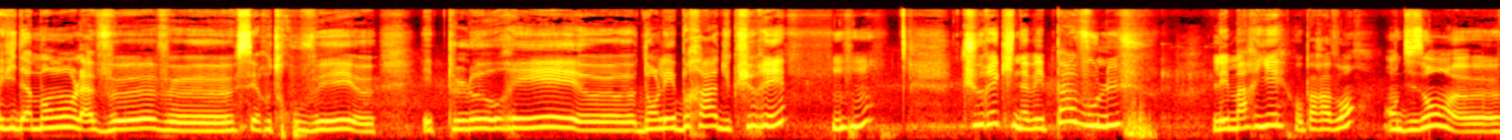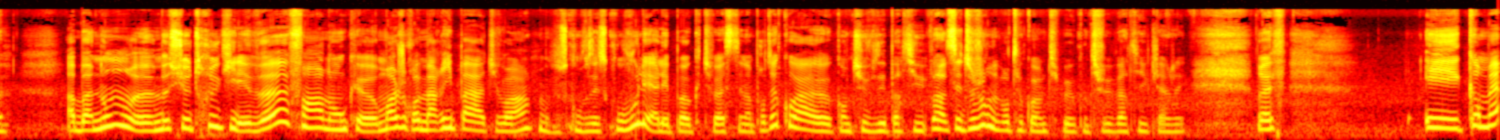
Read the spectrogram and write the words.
Évidemment, la veuve euh, s'est retrouvée euh, et pleurée euh, dans les bras du curé. Mhm. Curé qui n'avait pas voulu les marier auparavant en disant Ah bah non, monsieur Truc il est veuf, hein, donc moi je remarie pas, tu vois. Parce qu'on faisait ce qu'on voulait à l'époque, tu vois, c'était n'importe quoi quand tu faisais partie. Enfin, c'est toujours n'importe quoi un petit peu quand tu fais partie du clergé. Bref. Et quand même,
